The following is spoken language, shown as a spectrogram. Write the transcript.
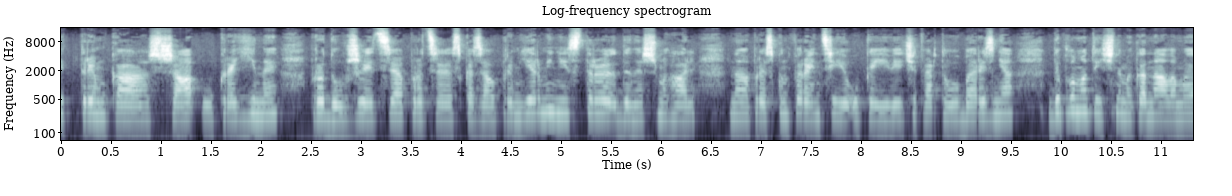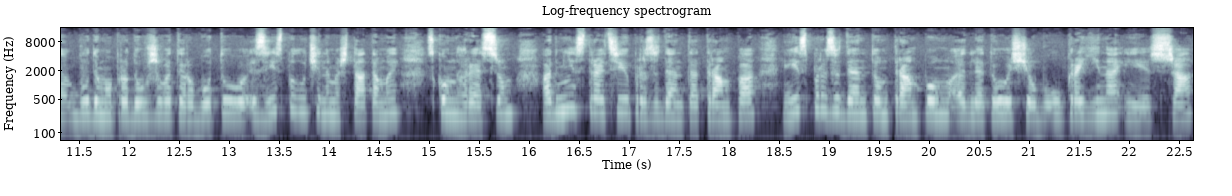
Підтримка США України продовжується. Про це сказав прем'єр-міністр Денис Шмигаль на прес-конференції у Києві 4 березня. Дипломатичними каналами будемо продовжувати роботу зі Сполученими Штатами, з Конгресом, адміністрацією президента Трампа і з президентом Трампом для того, щоб Україна і США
